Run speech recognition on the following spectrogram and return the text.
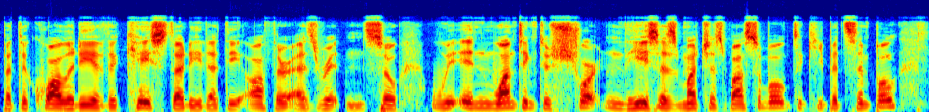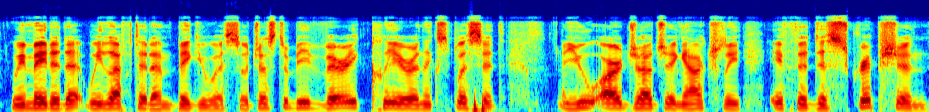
but the quality of the case study that the author has written. So, we, in wanting to shorten these as much as possible to keep it simple, we made it we left it ambiguous. So, just to be very clear and explicit, you are judging actually if the description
